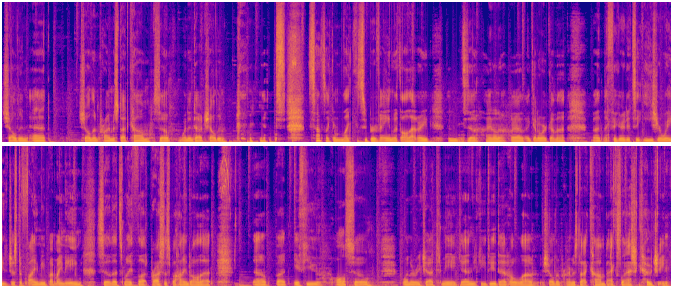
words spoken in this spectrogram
Sheldon at sheldonprimus.com. So when in doubt, Sheldon. sounds like I'm like super vain with all that, right? And so I don't know. I, I got to work on that. But I figured it's an easier way to just define me by my name. So that's my thought process behind all that. Uh, but if you also want to reach out to me again, you can do that whole uh, sheldonprimus.com backslash coaching.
